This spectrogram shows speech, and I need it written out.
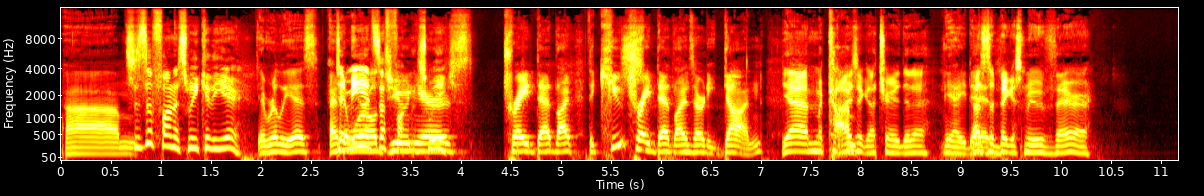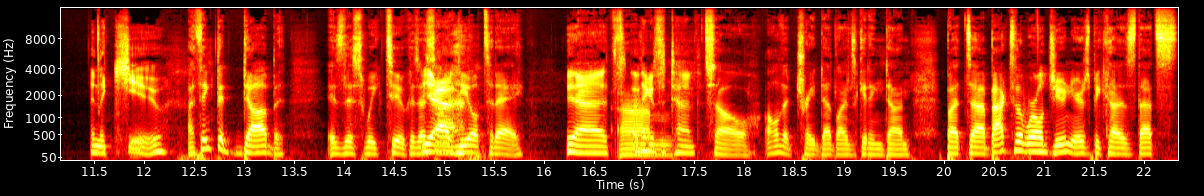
Um, This is the funnest week of the year. It really is. End To of me, World it's the funnest Juniors trade deadline. The Q trade deadline's already done. Yeah, McKaiser got traded today. Yeah, he did. That's the biggest move there in the queue. I think the dub is this week too because I saw a deal today. Yeah, it's, I think it's the Um, tenth. So all the trade deadlines getting done. But uh, back to the World Juniors because that's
